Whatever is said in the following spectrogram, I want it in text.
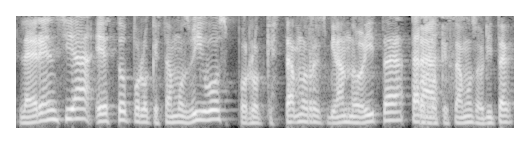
La herencia, esto por lo que estamos vivos, por lo que estamos respirando ahorita, por lo Tras. que estamos ahorita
